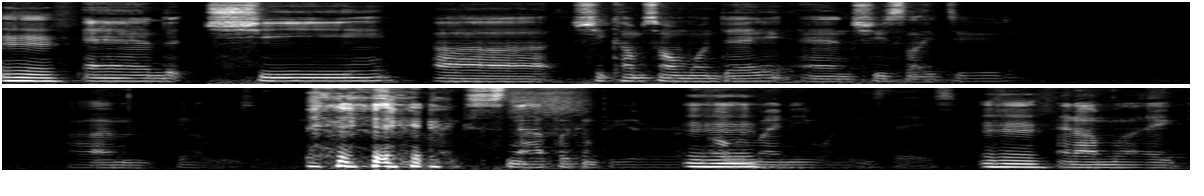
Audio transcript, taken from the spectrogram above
Mm-hmm. and she uh, she comes home one day and she's like, dude, I'm gonna lose it. Like, I'm just like snap a computer Mm-hmm. over my knee one of these days. And I'm like,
